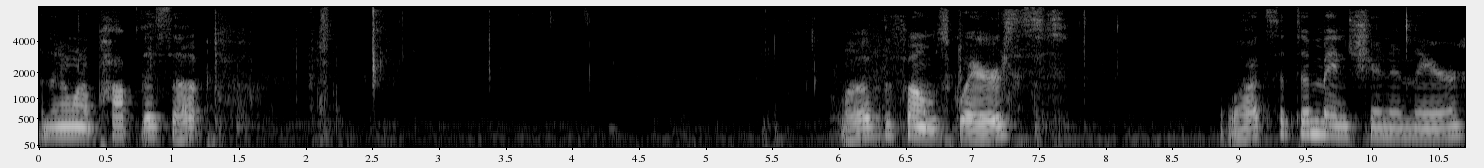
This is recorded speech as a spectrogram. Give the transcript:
And then I want to pop this up. Love the foam squares. Lots of dimension in there.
